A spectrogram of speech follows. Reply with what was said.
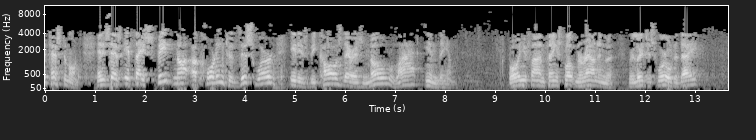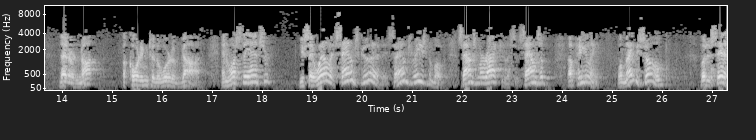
the testimony. And it says, if they speak not according to this word, it is because there is no light in them. Boy, you find things floating around in the religious world today that are not according to the Word of God. And what's the answer? You say, well, it sounds good. It sounds reasonable. It sounds miraculous. It sounds appealing. Well, maybe so. But it says,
